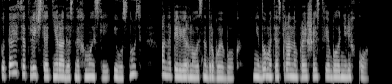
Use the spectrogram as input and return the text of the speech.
Пытаясь отвлечься от нерадостных мыслей и уснуть, она перевернулась на другой бок. Не думать о странном происшествии было нелегко.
